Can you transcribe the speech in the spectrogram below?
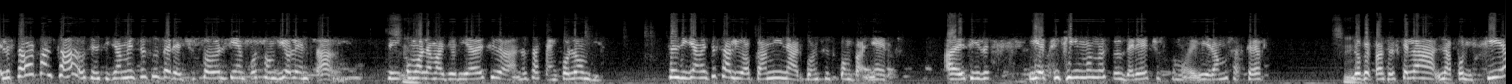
Él estaba cansado, sencillamente sus derechos todo el tiempo son violentados, ¿sí? Sí. como la mayoría de ciudadanos acá en Colombia. Sencillamente salió a caminar con sus compañeros, a decir, y exigimos nuestros derechos como debiéramos hacer. Sí. Lo que pasa es que la, la policía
